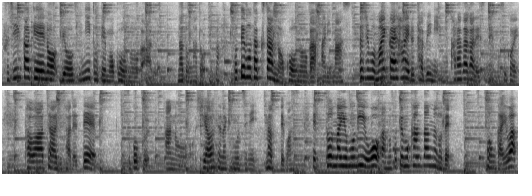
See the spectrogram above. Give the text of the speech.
婦人科系の病気にとても効能がある。などなど、まあ、とてもたくさんの効能があります。私も毎回入るたびにもう体がですねもうすごいパワーチャージされてすごくあの幸せな気持ちになってます。でそんなよもぎ湯をあのとても簡単なので今回は、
